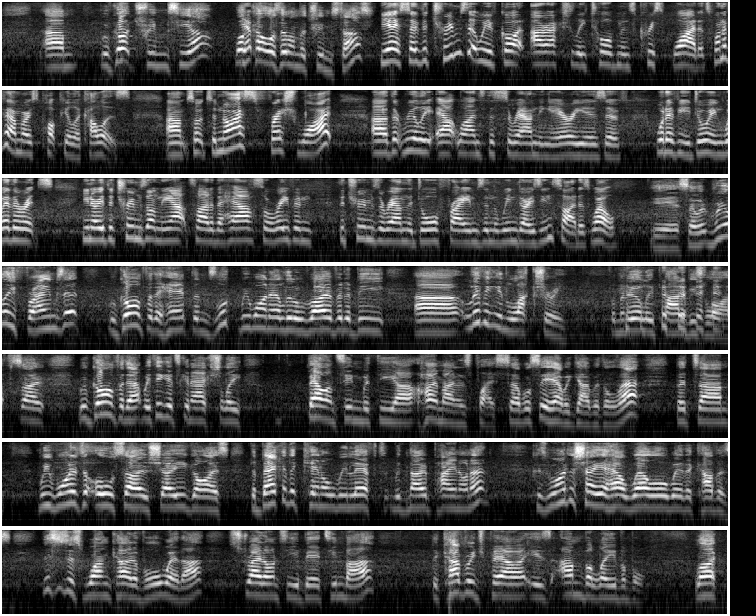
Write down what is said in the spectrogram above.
Um, we've got trims here. What Yep. colour is that on the trims, Tars? Yeah, so the trims that we've got are actually Taubmans Crisp White. It's one of our most popular colours. Um, so it's a nice fresh white uh, that really outlines the surrounding areas of whatever you're doing, whether it's, you know, the trims on the outside of the house or even the trims around the door frames and the windows inside as well. Yeah, so it really frames it. We've gone for the Hamptons look. We want our little rover to be uh, living in luxury from an early part of his life. So we've gone for that. We think it's going to actually balance in with the uh, homeowner's place. So we'll see how we go with all that. But um, we wanted to also show you guys the back of the kennel we left with no paint on it because we wanted to show you how well all weather covers. This is just one coat of all weather straight onto your bare timber. The coverage power is unbelievable. Like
